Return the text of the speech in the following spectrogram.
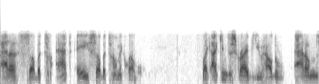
at a sub at a subatomic level. Like I can describe to you how the atoms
